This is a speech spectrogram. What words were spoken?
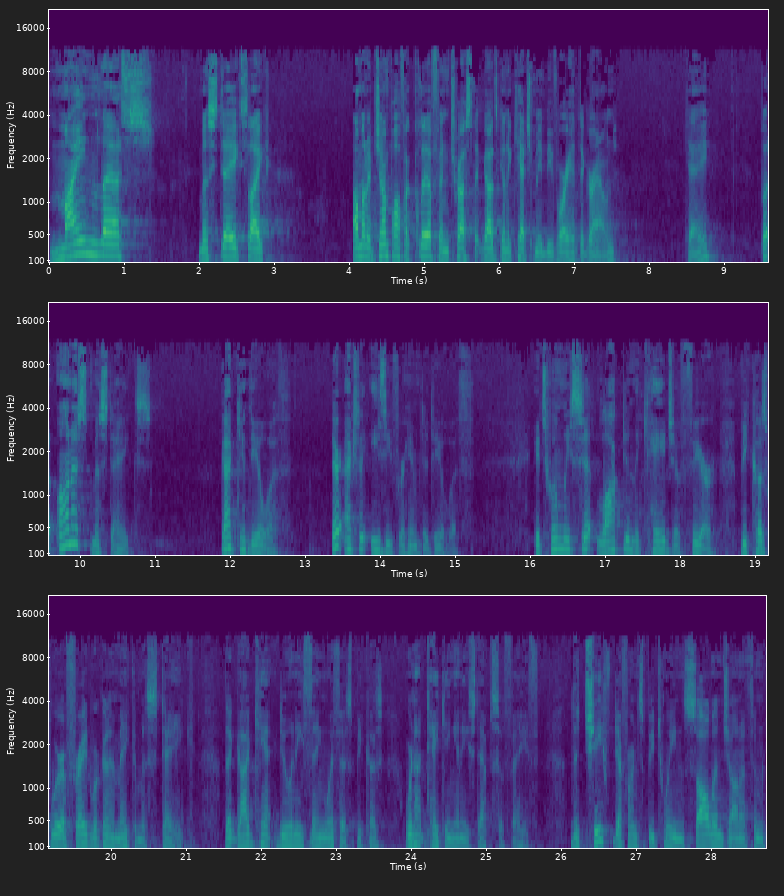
mindless mistakes like, I'm going to jump off a cliff and trust that God's going to catch me before I hit the ground. Okay? But honest mistakes, God can deal with. They're actually easy for Him to deal with. It's when we sit locked in the cage of fear because we're afraid we're going to make a mistake that God can't do anything with us because we're not taking any steps of faith. The chief difference between Saul and Jonathan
